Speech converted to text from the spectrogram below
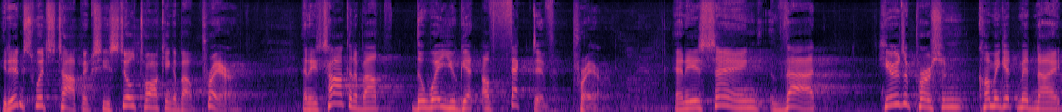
He didn't switch topics, he's still talking about prayer. And he's talking about the way you get effective prayer. And he's saying that here's a person coming at midnight,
